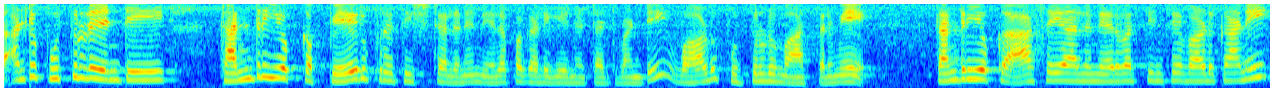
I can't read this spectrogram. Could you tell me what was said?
అంటే పుత్రుడు ఏంటి? తండ్రి యొక్క పేరు ప్రతిష్టలని నిలపగలిగినటువంటి వాడు పుత్రుడు మాత్రమే. తండ్రి యొక్క ఆశయాలను నిర్వర్తించేవాడు కానీ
